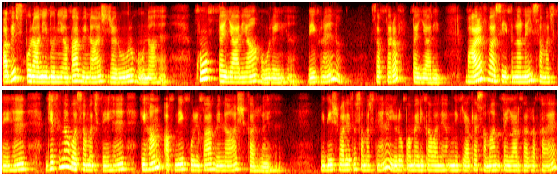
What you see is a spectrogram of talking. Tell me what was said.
अब इस पुरानी दुनिया का विनाश ज़रूर होना है। खूब तैयारियाँ हो रही हैं, देख रहे हैं ना? सब तरफ़ तैयारी। भारतवासी इतना नहीं समझते हैं, जितना वह समझते हैं कि हम अपने कुल का विनाश कर रहे हैं। विदेश वाले तो समझते हैं ना, यूरोप, अमेरिका वाले हमने क्या क्या सामान तैयार कर रखा है,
